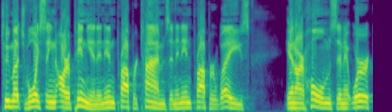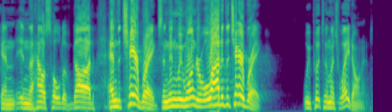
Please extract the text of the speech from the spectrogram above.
Too much voicing our opinion in improper times and in improper ways in our homes and at work and in the household of God. And the chair breaks. And then we wonder, well, why did the chair break? We put too much weight on it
